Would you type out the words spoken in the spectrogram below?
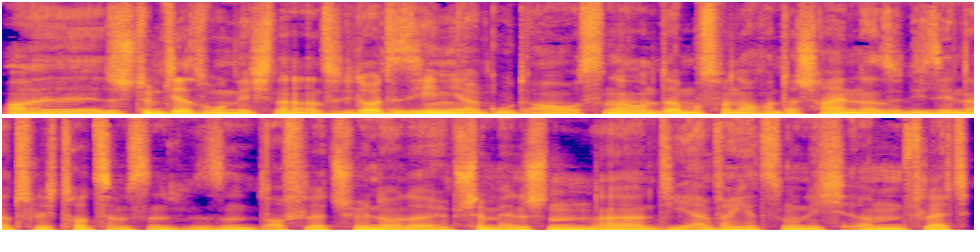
Äh, das stimmt ja so nicht. Ne? Also die Leute sehen ja gut aus. Ne? Und da muss man auch unterscheiden. Also die sehen natürlich trotzdem, sind, sind auch vielleicht schöne oder hübsche Menschen, äh, die einfach jetzt nur nicht ähm, vielleicht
